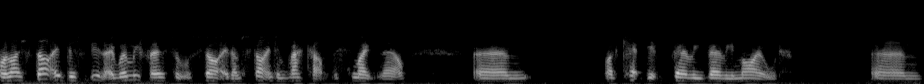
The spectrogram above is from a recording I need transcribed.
well, I started this, you know, when we first sort of started, I'm starting to rack up the smoke now. Um, I've kept it very, very mild um,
